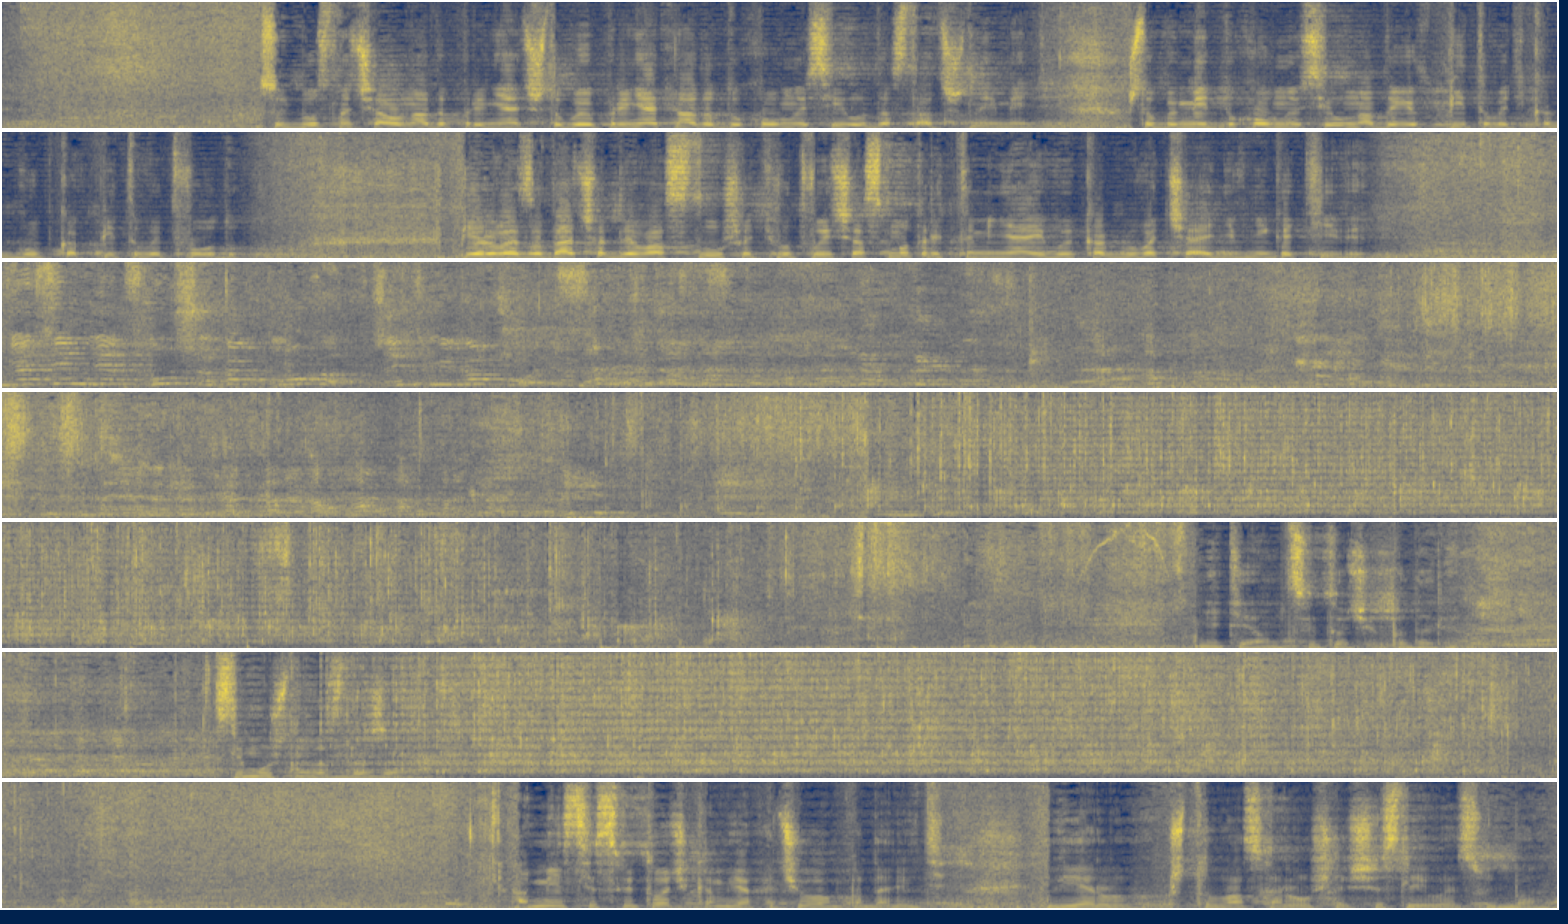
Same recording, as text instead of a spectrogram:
Судьбу сначала надо принять. Чтобы ее принять, надо духовной силы достаточно иметь. Чтобы иметь духовную силу, надо ее впитывать, как губка впитывает воду. Первая задача для вас слушать. Вот вы сейчас смотрите на меня, и вы как бы в отчаянии, в негативе. Я 7 лет слушаю, как плохо жить в мегаполисе. Видите, я вам цветочек подарил. Если муж не возражает. А вместе с цветочком я хочу вам подарить веру, что у вас хорошая, счастливая судьба.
